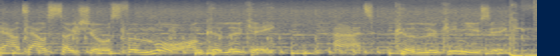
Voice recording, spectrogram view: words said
Out our socials for more on Kaluki at Kaluki Music.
